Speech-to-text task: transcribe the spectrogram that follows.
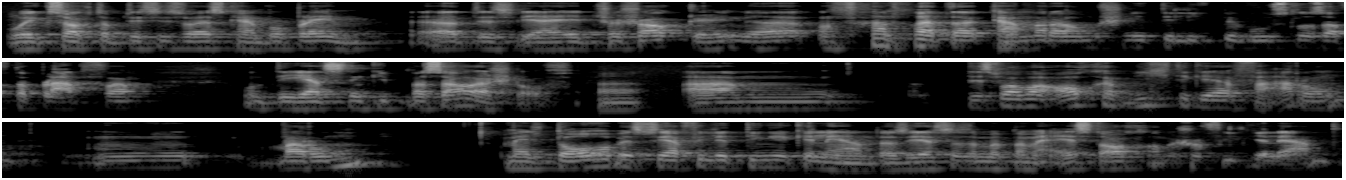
Wo ich gesagt habe, das ist alles kein Problem. Ja, das wäre jetzt schon schaukeln. Ja. Und dann war der Kameraumschnitt, die liegt bewusstlos auf der Plattform und die Ärztin gibt mir Sauerstoff. Ah. Ähm, das war aber auch eine wichtige Erfahrung. Hm, warum? Weil da habe ich sehr viele Dinge gelernt. Also erstens einmal beim Eistauchen habe ich schon viel gelernt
